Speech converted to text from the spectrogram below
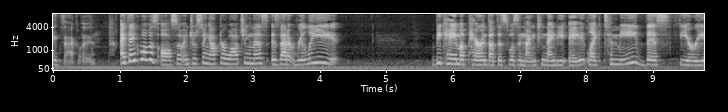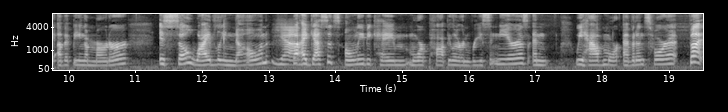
Exactly. I think what was also interesting after watching this is that it really became apparent that this was in 1998. Like, to me, this theory of it being a murder is so widely known. Yeah. But I guess it's only became more popular in recent years and we have more evidence for it. But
